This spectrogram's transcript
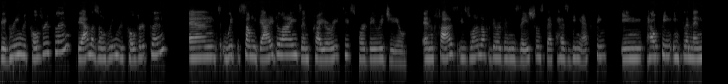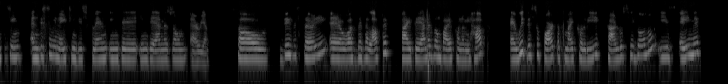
the Green Recovery Plan, the Amazon Green Recovery Plan, and with some guidelines and priorities for the region. And FAS is one of the organizations that has been acting in helping implementing and disseminating this plan in the in the Amazon area. So this study uh, was developed by the Amazon Bioeconomy Hub uh, with the support of my colleague Carlos Rigolo is aimed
